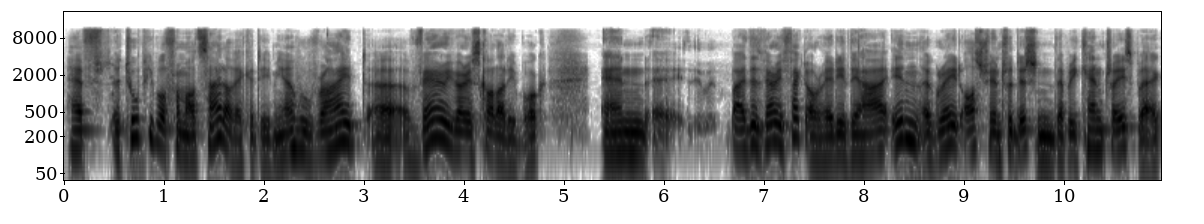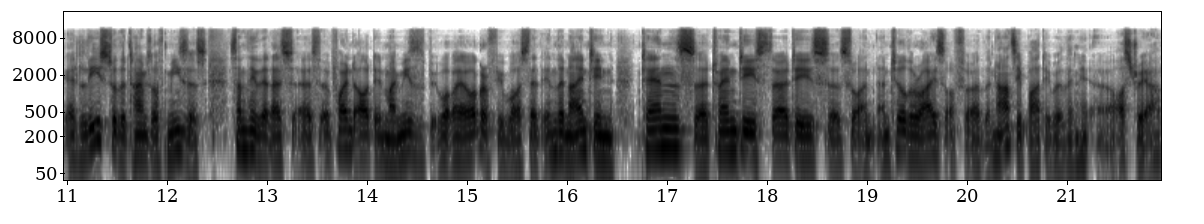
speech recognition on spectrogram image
have uh, two people from outside of academia who write uh, a very very scholarly book, and by this very fact already, they are in a great Austrian tradition that we can trace back at least to the times of Mises. Something that I, point out in my Mises biography was that in the 1910s, uh, 20s, 30s, uh, so un until the rise of uh, the Nazi party within uh, Austria,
